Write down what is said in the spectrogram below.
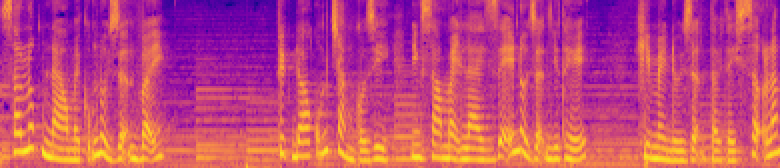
Sao lúc nào mày cũng nổi giận vậy? Việc đó cũng chẳng có gì, nhưng sao mày lại dễ nổi giận như thế? Khi mày nổi giận tao thấy sợ lắm.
